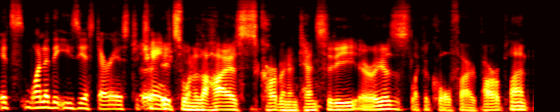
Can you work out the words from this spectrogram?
It's one of the easiest areas to change. It's one of the highest carbon intensity areas, like a coal-fired power plant.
